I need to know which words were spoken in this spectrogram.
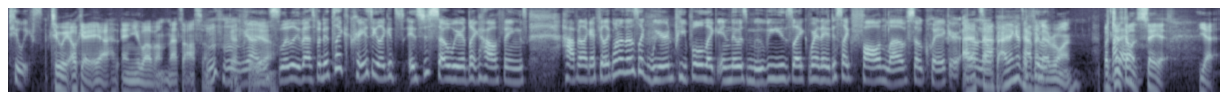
Two weeks. Two weeks. Okay, yeah. And you love him. That's awesome. Good for Mm-hmm. Yeah, it's literally the best. But it's like crazy. Like it's it's just so weird. Like how things happen. Like I feel like one of those like weird people like in those movies like where they just like fall in love so quick. Or I don't know. happen- I think it's happened to everyone. But just Okay. don't say it yet.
